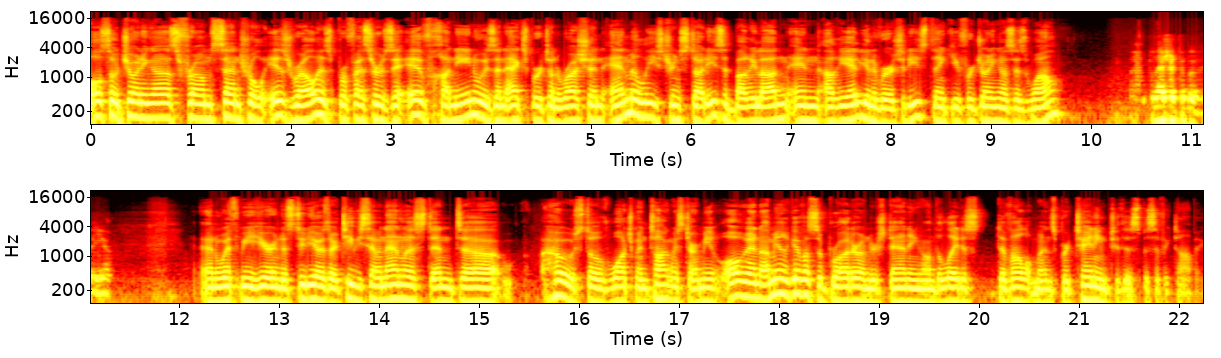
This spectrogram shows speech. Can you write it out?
Also joining us from Central Israel is Professor Ze'ev Khanin, who is an expert on Russian and Middle Eastern studies at Bar Ilan and Ariel universities. Thank you for joining us as well. Pleasure to be with you. And with me here in the studio is our TV7 analyst and uh, host of Watchmen Talk, Mr. Amir Oren. Amir, give us a broader understanding on the latest developments pertaining to this specific topic.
